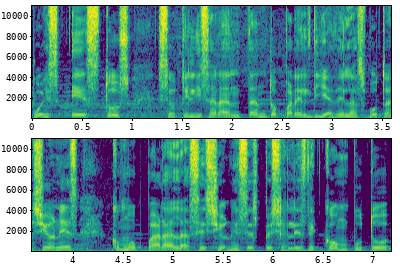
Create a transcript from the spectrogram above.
pues estos se utilizarán tanto para el día de las votaciones como para las sesiones especiales de cómputo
